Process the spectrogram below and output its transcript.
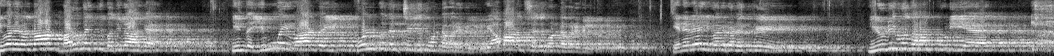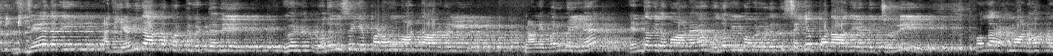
இவர்கள்தான் மறுமைக்கு பதிலாக இந்த இம்மை வாழ்வை கொள்முதல் செய்து கொண்டவர்கள் வியாபாரம் செய்து கொண்டவர்கள். எனவே இவர்களுக்கு இழிவு தரக்கூடிய வேதனை அது எளிதாக்கப்பட்டு விட்டது. இவர்கள் உதவி செய்யப்படவும் மாட்டார்கள். நாளை மறுமையில் எந்த விதமான உதவியும் அவர்களுக்கு செய்யப்படாது என்று சொல்லி வல்ல ரஹ்மான் ஹக்கு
